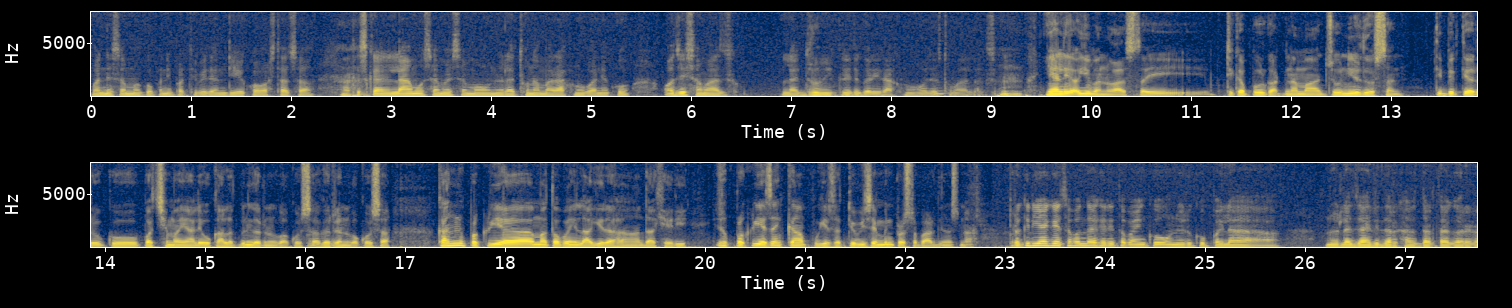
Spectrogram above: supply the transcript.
भन्नेसम्मको पनि प्रतिवेदन दिएको अवस्था छ। त्यस कारण लामो समयसम्म उनीहरूलाई थुनामा राख्नु भनेको अझै समाजलाई ध्रुवीकृत गरिराख्नु हो जस्तो मलाई लाग्छ। यहाँले अघि भन्नुभएको जस्तै टिकापुर घटनामा जो निर्दोष छन् ती व्यक्तिहरूको पक्षमा यहाँले वकालत पनि गर्नुभएको छ गरिरहनु भएको छ। कानुन प्रक्रियामा तपाईँ लागिरहँदाखेरि यो प्रक्रिया चाहिँ कहाँ पुगेछ? त्यो विषयमा पनि प्रश्न पारिदिनुहोस् न। प्रक्रिया के छ भन्दाखेरि तपाईँको उनीहरूको पहिला उनीहरूलाई जारी दरखास्त दर्ता गरेर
